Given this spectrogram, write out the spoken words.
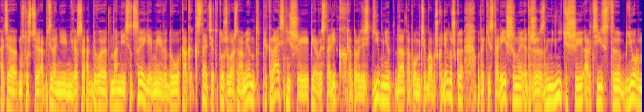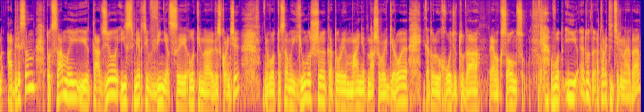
хотя, ну, слушайте, аппетит они, мне кажется, отбивают на месяцы, я имею в виду, как, кстати, это тоже важный момент, прекраснейший первый старик, который здесь гибнет, да, там, помните, бабушка бабушка, дедушка, вот такие старейшины. Это же знаменитейший артист Бьорн Адрисон, тот самый Тадзио из «Смерти в Венеции» Лукина Висконти. Вот тот самый юноша, который манит нашего героя и который уходит туда прямо к солнцу. Вот, и это отвратительное, да,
